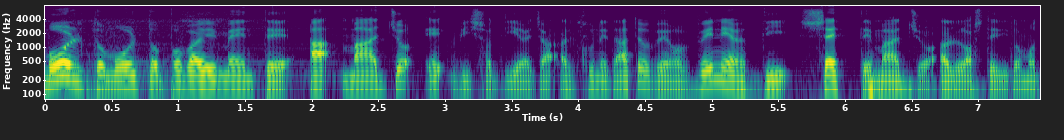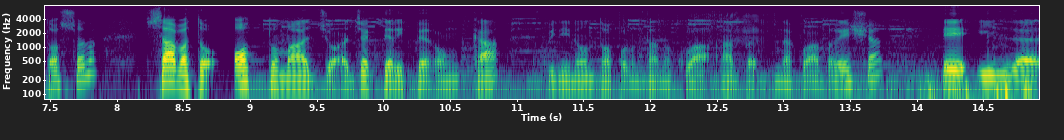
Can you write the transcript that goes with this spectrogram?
molto molto probabilmente a maggio e vi so dire già alcune date, ovvero venerdì 7 maggio all'Oste di Domodossola, sabato 8 maggio a Jack the Ripper K, quindi non troppo lontano qua a da qua a Brescia, e il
